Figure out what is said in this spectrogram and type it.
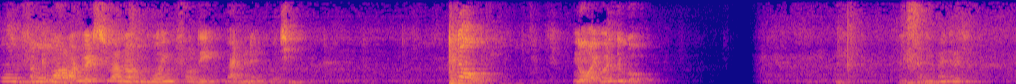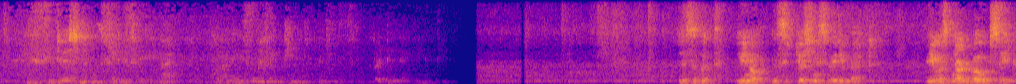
From tomorrow onwards, you are not going for the badminton coaching. No. No, I want to go. Listen, Emmanuel. This situation outside is very bad. Corona is affecting and spreading like anything. Elizabeth, you know, the situation is very bad. We must not go outside.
